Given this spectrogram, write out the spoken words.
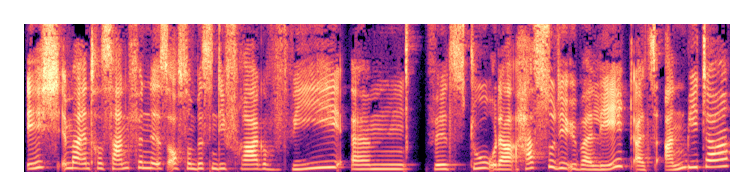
ich immer interessant finde, ist auch so ein bisschen die Frage, wie ähm, willst du oder hast du dir überlegt als Anbieter,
